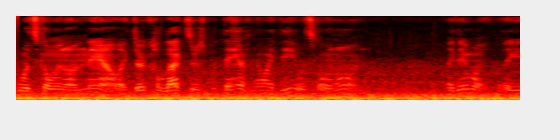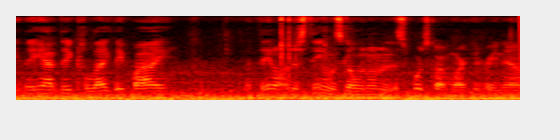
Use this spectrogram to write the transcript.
what's going on now. Like they're collectors, but they have no idea what's going on. Like they they they have they collect, they buy, but they don't understand what's going on in the sports card market right now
